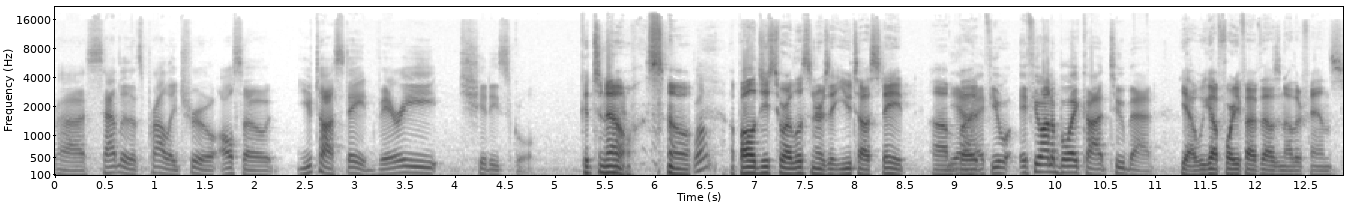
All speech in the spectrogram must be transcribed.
Uh, sadly, that's probably true. Also, Utah State, very shitty school. Good to know. Yeah. So, well, apologies to our listeners at Utah State. Um, yeah, but if you if you want to boycott, too bad. Yeah, we got 45,000 other fans.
